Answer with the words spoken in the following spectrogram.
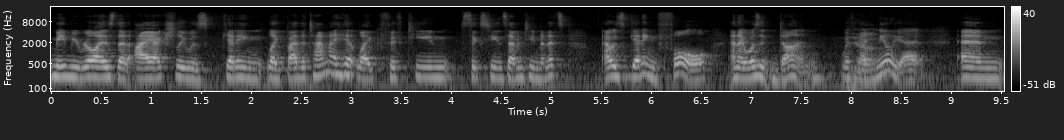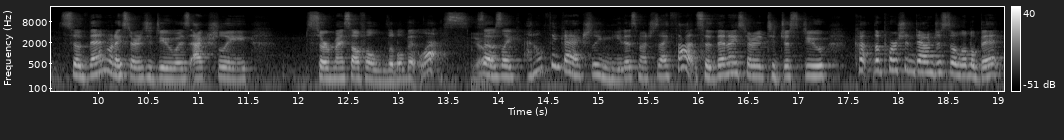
made me realize that I actually was getting, like, by the time I hit like 15, 16, 17 minutes, I was getting full and I wasn't done with Yeah. my meal yet. And so then what I started to do was actually serve myself a little bit less. Yeah. So I was like, I don't think I actually need as much as I thought. So then I started to just do cut the portion down just a little bit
